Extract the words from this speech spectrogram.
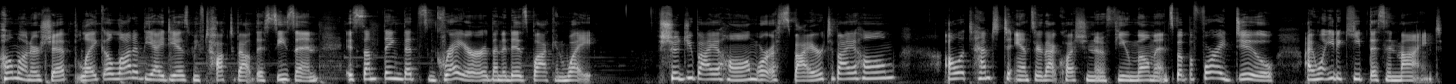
Homeownership, like a lot of the ideas we've talked about this season, is something that's grayer than it is black and white. Should you buy a home or aspire to buy a home? I'll attempt to answer that question in a few moments, but before I do, I want you to keep this in mind.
